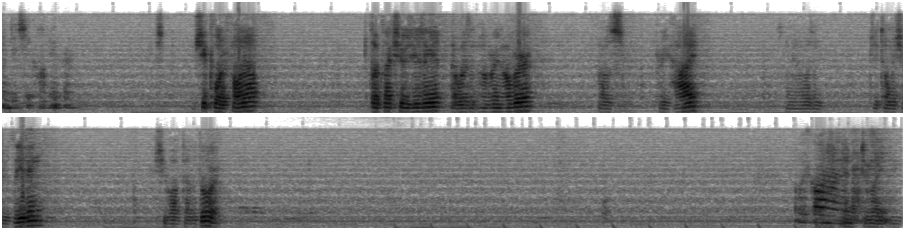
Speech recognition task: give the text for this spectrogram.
And did she call Uber? She pulled her phone out. Looked like she was using it. I wasn't hovering over her. I was pretty high. So, I mean, I wasn't. She told me she was leaving. She walked out the door. Going on in the back seat? anything.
